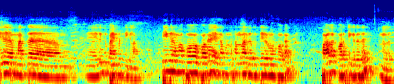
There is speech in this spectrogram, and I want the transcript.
இது மற்ற இதுக்கு பயன்படுத்திக்கலாம். தீவிரமாக போக போக என்ன பண்ண சன்மார்க்கத்துக்கு தீவிரமாக போக பாலை குறைச்சிக்கிறது நல்லது.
